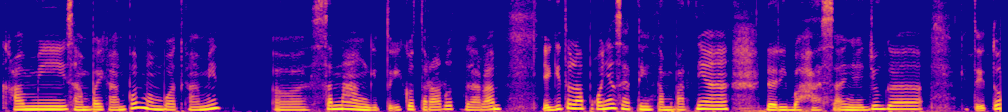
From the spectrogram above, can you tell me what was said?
kami sampaikan pun membuat kami uh, senang gitu, ikut terlarut dalam ya gitulah pokoknya setting tempatnya, dari bahasanya juga gitu itu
